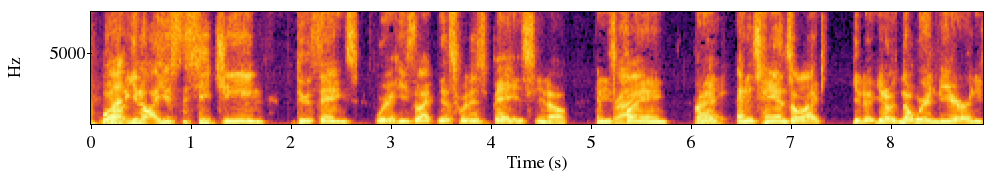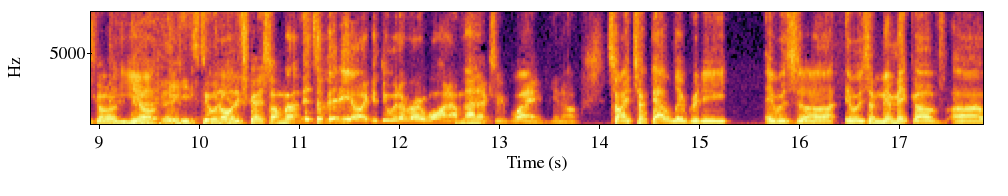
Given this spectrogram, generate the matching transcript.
Aw. Well, But- you know, I used to see Gene do things where he's like this with his bass, you know, and he's Right. playing, right? Right. And his hands are like, you know, you know, nowhere near, and he's going, you know, he's doing all these guys. So I'm, it's a video. I can do whatever I want. I'm not actually playing, you know. So I took that liberty. It was, uh, it was a mimic of uh,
